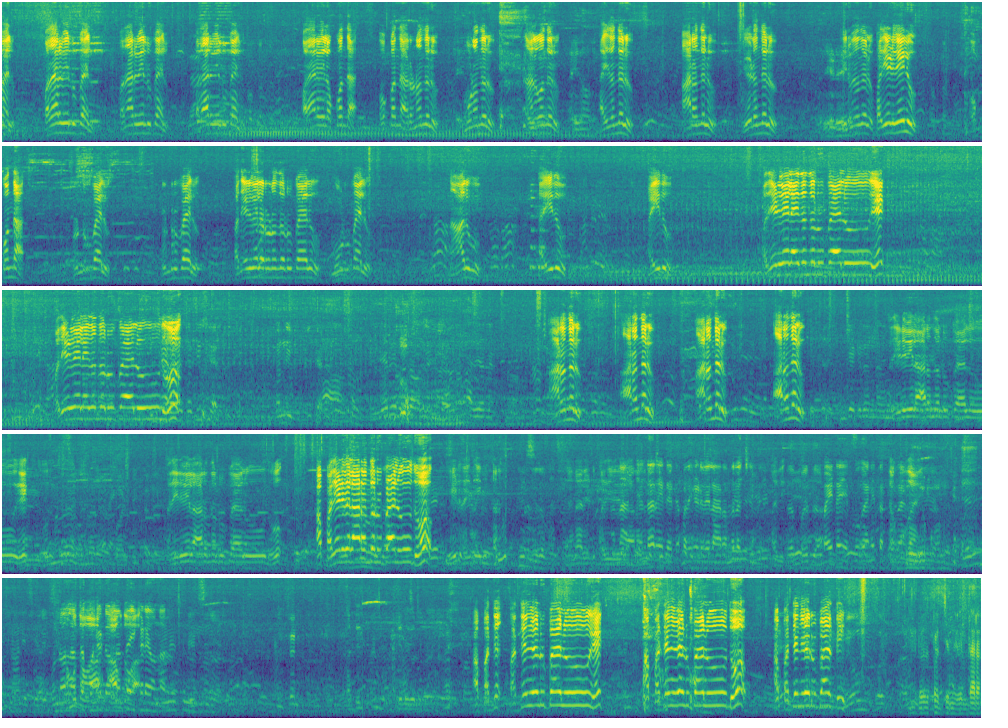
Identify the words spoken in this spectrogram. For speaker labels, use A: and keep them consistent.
A: రూపాయలు. పదహారు వేల రూపాయలు. పదహారు వేల రూపాయలు. పదహారు వేల రూపాయలు. పదహారు వేలు ఒక్క వంద. ఒక్క వంద. రెండు వందలు. మూడు వందలు. నాలుగు వందలు. ఐదు వందలు. ఆరు వందలు. ఏడు వందలు. ఎనిమిది వందలు. పదిహేడు వేలు. ఒక్క వంద. రెండు రూపాయలు. రెండు రూపాయలు. పదిహేడు వేల రెండు వందల రూపాయలు. మూడు రూపాయలు. నాలుగు. ఐదు. ఐదు. పదిహేడు వేల ఐదు వందల రూపాయలు. ఏ పదిహేడు వేల ఐదు వందల రూపాయలు. ఆరు వందలు ఆరు వందలు ఆరు వందలు ఆరు వందలు పదిహేడు వేల ఆరు వందల రూపాయలు. ఏక్ పదిహేడు వేల ఆరు వందల రూపాయలు దో. ఆ, పదిహేడు వేల ఆరు వందల రూపాయలు దో. ఏడు ఐదు ఐదు అడుగు జెండా రేటు పదిహేడు వేల ఆరు
B: జెండా రేట్ అయితే పదిహేడు వేల ఆరు వందలు వచ్చింది.
A: అది.
B: బయట ఎక్కువ కానీ తక్కువ కానీ. ఉన్నోళ్ళంతా కొనేటోళ్ళంతా ఇక్కడే ఉన్నారు.
A: ఆ పద్దె పద్దెనిమిది వేల రూపాయలు ఏ? ఆ పద్దెనిమిది వేల రూపాయలు దో. ఆ పద్దెనిమిది వేల రూపాయలు
C: పద్దెనిమిది వేలు ధర.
